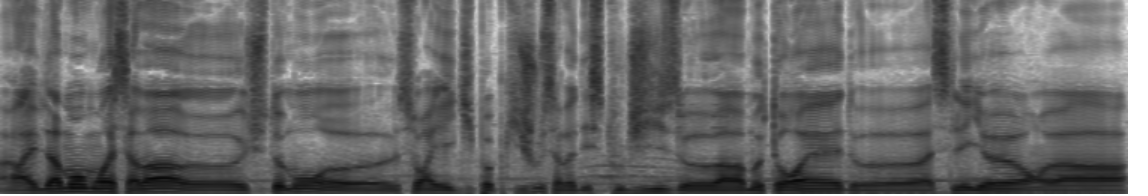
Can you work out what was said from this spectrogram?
Alors évidemment, moi, ça va. justement, euh, ce soir, il y a Iggy Pop qui joue. Ça va des Stooges à Motorhead, à Slayer, à,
